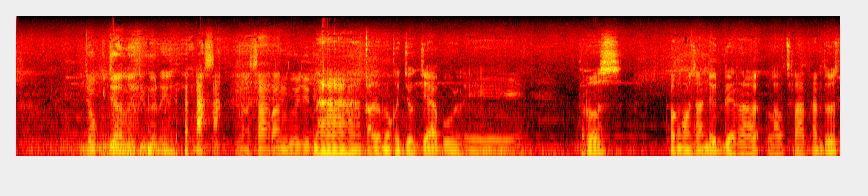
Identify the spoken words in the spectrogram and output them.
Jogja lah juga nih. Penasaran gue jadi. Nah, kalau mau ke Jogja boleh. Terus penguasaannya di daerah Laut Selatan terus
